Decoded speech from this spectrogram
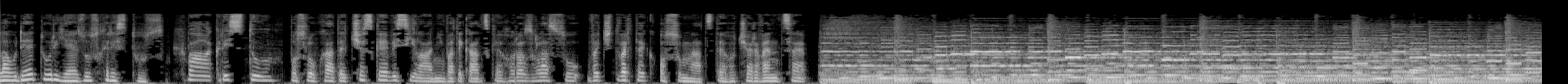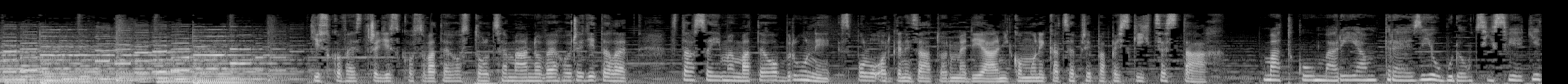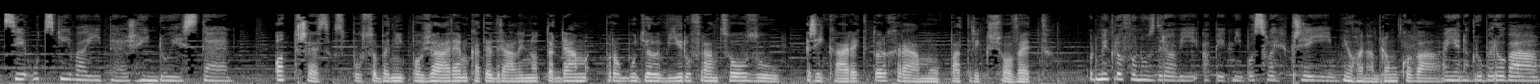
Laudetur Jezus Christus. Chvála Kristu. Posloucháte české vysílání Vatikánského rozhlasu ve čtvrtek 18. července. Tiskové středisko svatého stolce má nového ředitele. Stal se jim Mateo Bruni, spoluorganizátor mediální komunikace při papežských cestách. Matku Mariam Tréziu, budoucí světici, uctívají též hinduisté. Otřes způsobený požárem katedrály Notre Dame probudil víru francouzů, říká rektor chrámu Patrik Šovet. Od mikrofonu zdraví a pěkný poslech přejí Johana Bromková a Jana Gruberová.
